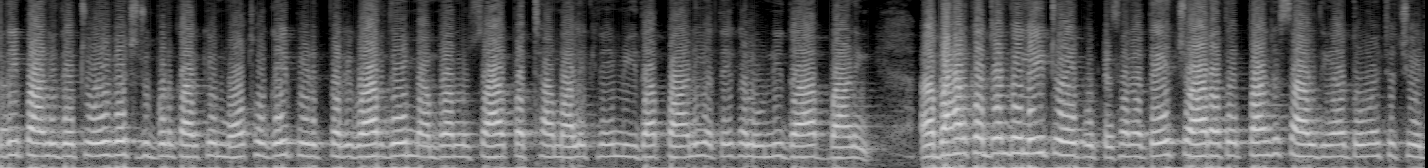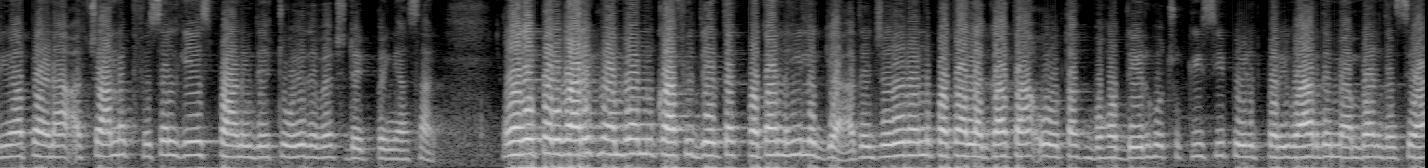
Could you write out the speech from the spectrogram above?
ਮੈਂਬਰਾਂ ਦੀ ਪਾਣੀ ਦੇ ਟੋਏ ਵਿੱਚ ਡੁੱਬਣ ਕਰਕੇ ਮੌਤ ਹੋ ਗਈ। ਪੀੜਤ ਪਰਿਵਾਰ ਦੇ ਮੈਂਬਰਾਂ ਅਨੁਸਾਰ ਪੱਠਾ ਮਾਲਿਕ ਨੇ ਮੀਂਹ ਦਾ ਪਾਣੀ ਅਤੇ ਕਲੋਨੀ ਦਾ ਬਾਣੀ ਬਾਹਰ ਕੱਢਣ ਦੇ ਲਈ ਟੋਏ ਪੁੱਟੇ ਸਨ ਅਤੇ 4 ਅਤੇ 5 ਸਾਲ ਦੀਆਂ ਦੋਵੇਂ ਚਚੇਰੀਆਂ, ਭੈਣਾਂ ਅਚਾਨਕ ਫਿਸਲ ਕੇ ਇਸ ਪਾਣੀ ਦੇ ਟੋਏ ਦੇ ਵਿੱਚ ਡਿੱਗ ਪਈਆਂ ਸਨ। ਉਹਨਾਂ ਦੇ ਪਰਿਵਾਰਕ ਮੈਂਬਰਾਂ ਨੂੰ ਕਾਫੀ ਦੇਰ ਤੱਕ ਪਤਾ ਨਹੀਂ ਲੱਗਿਆ ਅਤੇ ਜਦੋਂ ਉਹਨਾਂ ਨੂੰ ਪਤਾ ਲੱਗਾ ਤਾਂ ਉਦੋਂ ਤੱਕ ਬਹੁਤ ਦੇਰ ਹੋ ਚੁੱਕੀ ਸੀ। ਪੀੜਤ ਪਰਿਵਾਰ ਦੇ ਮੈਂਬਰਾਂ ਨੇ ਦੱਸਿਆ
